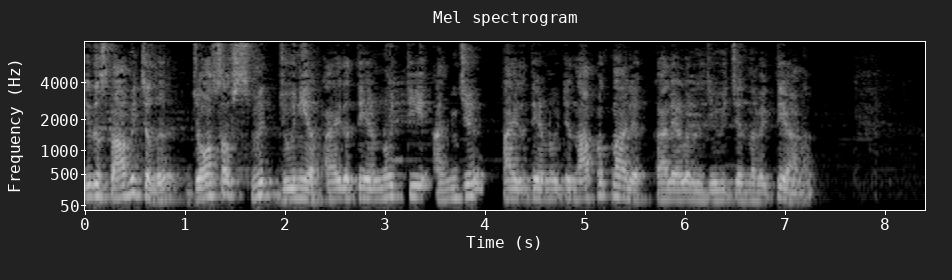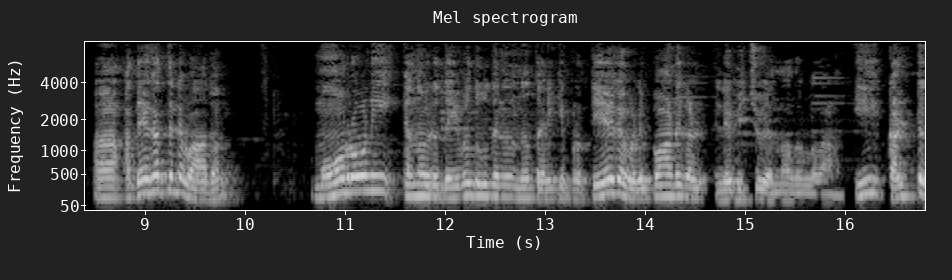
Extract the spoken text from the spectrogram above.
ഇത് സ്ഥാപിച്ചത് ജോസഫ് സ്മിത്ത് ജൂനിയർ ആയിരത്തി എണ്ണൂറ്റി അഞ്ച് ആയിരത്തി എണ്ണൂറ്റി നാൽപ്പത്തിനാല് കാലയളവിൽ ജീവിച്ചിരുന്ന വ്യക്തിയാണ്. അദ്ദേഹത്തിന്റെ വാദം മോറോണി എന്നൊരു ദൈവദൂതനിൽ നിന്ന് തനിക്ക് പ്രത്യേക വെളിപ്പാടുകൾ ലഭിച്ചു എന്നതുള്ളതാണ്. ഈ കൾട്ട്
